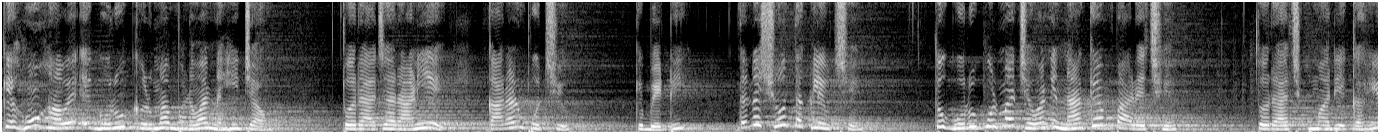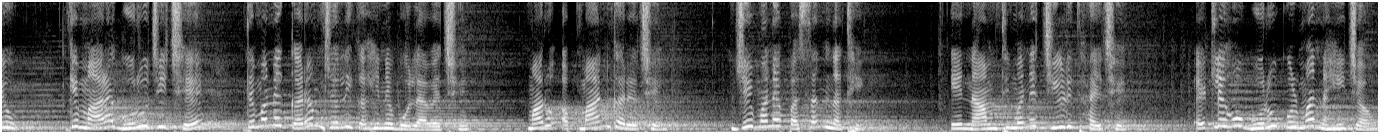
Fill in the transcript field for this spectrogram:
કે હું હવે એ ગુરુકુળમાં ભણવા નહીં જાઉં. તો રાજા રાણીએ કારણ પૂછ્યું કે બેટી, તને શું તકલીફ છે? તો ગુરુકુળમાં જવાની ના કેમ પાડે છે? તો રાજકુમારીએ કહ્યું કે મારા ગુરુજી છે, તે મને કરમજલી કહીને બોલાવે છે. મારું અપમાન કરે છે, જે મને પસંદ નથી. એ નામથી મને ચીડ થાય છે, એટલે હું ગુરુકુળમાં નહીં જાઉં.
